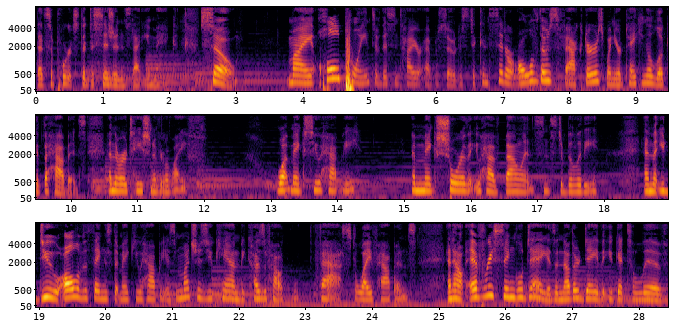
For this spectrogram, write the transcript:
that supports the decisions that you make. So, my whole point of this entire episode is to consider all of those factors when you're taking a look at the habits and the rotation of your life. What makes you happy? And make sure that you have balance and stability and that you do all of the things that make you happy as much as you can because of how fast life happens and how every single day is another day that you get to live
